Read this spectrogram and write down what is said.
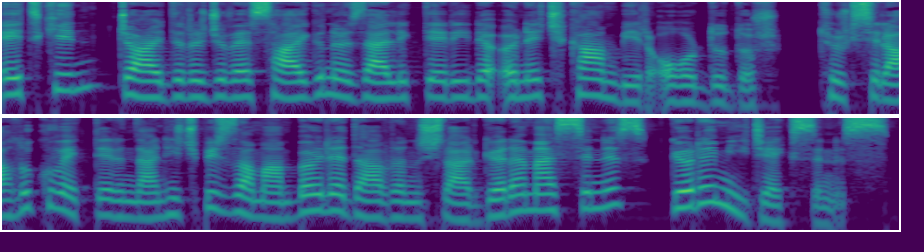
Etkin, caydırıcı ve saygın özellikleriyle öne çıkan bir ordudur. Türk Silahlı Kuvvetleri'nden hiçbir zaman böyle davranışlar göremezsiniz, göremeyeceksiniz.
